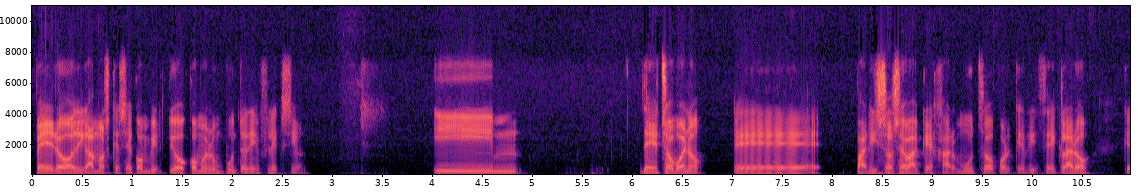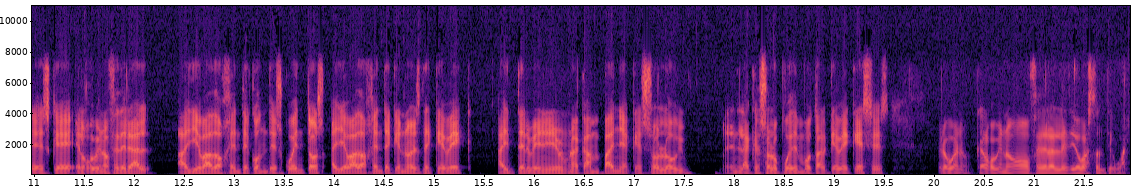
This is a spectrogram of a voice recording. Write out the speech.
pero digamos que se convirtió como en un punto de inflexión. Y de hecho, bueno, eh, se va a quejar mucho porque dice, claro, que es que el gobierno federal ha llevado a gente con descuentos, ha llevado a gente que no es de Quebec a intervenir en una campaña que solo en la que solo pueden votar quebequeses, pero bueno, que al gobierno federal le dio bastante igual.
